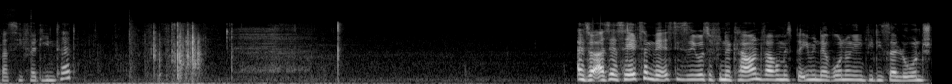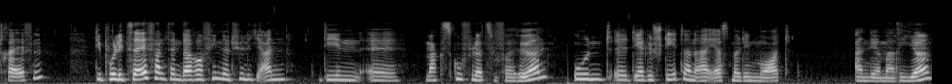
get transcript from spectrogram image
was sie verdient hat. Also, also sehr seltsam, wer ist diese Josephine K. und warum ist bei ihm in der Wohnung irgendwie dieser Lohnstreifen? Die Polizei fängt dann daraufhin natürlich an, den äh, Max Guffler zu verhören und äh, der gesteht dann auch erstmal den Mord an der Maria.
